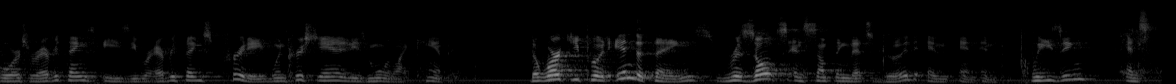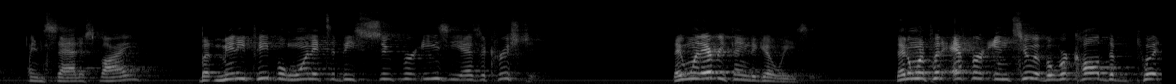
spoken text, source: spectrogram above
for us, where everything's easy, where everything's pretty, when Christianity is more like camping. The work you put into things results in something that's good and, and, and pleasing and, and satisfying. But many people want it to be super easy as a Christian. They want everything to go easy. They don't want to put effort into it, but we're called to put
